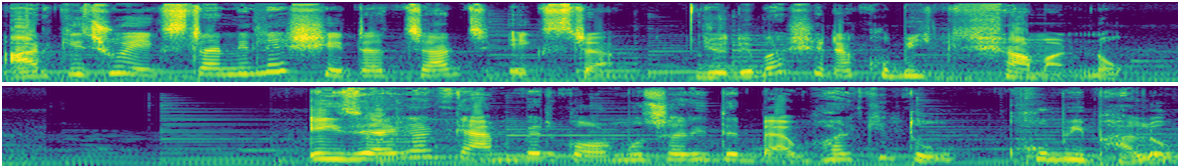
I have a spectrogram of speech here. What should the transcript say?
আর কিছু এক্সট্রা নিলে সেটার চার্জ এক্সট্রা যদি বা সেটা খুবই সামান্য। এই জায়গার ক্যাম্পের কর্মচারীদের ব্যবহার কিন্তু খুবই ভালো।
